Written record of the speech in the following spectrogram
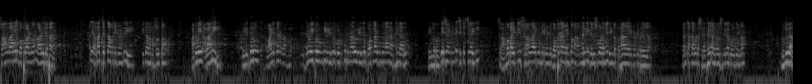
స్వామివారే గొప్పవాళ్ళు అని వాళ్ళు చెప్పాలి. అది ఎలా చెప్తామనేటువంటిది ఇక్కడ మనం చూద్దాం. అటువై అలానే వీళ్ళిద్దరూ వాళ్ళిద్దరు ఇద్దరు వైపులు ఉండి వీళ్ళిద్దరు కొట్టుకుంటున్నారు వీళ్ళిద్దరు పోట్లాడుకుంటున్నారని అర్థం కాదు. దీనిలో ఉద్దేశం ఏంటంటే చిట్ట చివరికి అసలు అమ్మవారికి స్వామివారికి ఉండేటువంటి గొప్పతనం ఏంటో మనందరికీ తెలుసుకోవడమే దీంట్లో ప్రధానమైనటువంటి ప్రయోజనం. కనుక అంతా కూడా శ్రద్ధగా వినవలసిందిగా కోరుతున్నా. ముందుగా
